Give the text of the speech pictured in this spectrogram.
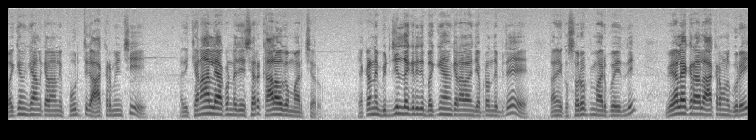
బగ్యం కెనాల్ కెనాల్ని పూర్తిగా ఆక్రమించి అది కెనాల్ లేకుండా చేశారు కాలువగా మార్చారు. ఎక్కడన్నా బ్రిడ్జిల దగ్గర ఇది బకింగ్హామ్ కెనాల్ అని చెప్పడం తప్పితే దాని యొక్క స్వరూపం మారిపోయింది. వేల ఎకరాలు ఆక్రమణకు గురై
